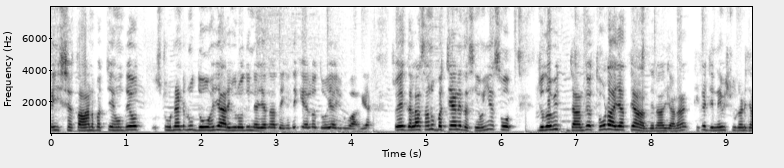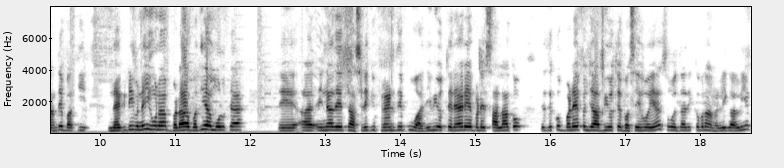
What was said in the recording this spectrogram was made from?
ਕਈ ਸ਼ੈਤਾਨ ਬੱਚੇ ਹੁੰਦੇ ਉਹ ਸਟੂਡੈਂਟ ਨੂੰ 2000 ਯੂਰੋ ਦੀ ਨਜ਼ਰ ਨਾਲ ਦੇਖਦੇ ਕਿ ਇਹ ਲੋ 2000 ਯੂਰੋ ਆ ਗਿਆ। ਸੋ ਇਹ ਗੱਲਾਂ ਸਾਨੂੰ ਬੱਚਿਆਂ ਨੇ ਦੱਸੀਆਂ ਹੋਈਆਂ ਸੋ ਜਦੋਂ ਵੀ ਜਾਂਦੇ ਹੋ ਥੋੜਾ ਜਿਹਾ ਧਿਆਨ ਦੇ ਨਾਲ ਜਾਣਾ ਠੀਕ ਹੈ ਜਿੰਨੇ ਵੀ ਸਟੂਡੈਂਟ ਜਾਂਦੇ ਬਾਕੀ 네ਗੇਟਿਵ ਨਹੀਂ ਹੋਣਾ ਬੜਾ ਵਧੀਆ ਮੁਲਕ ਹੈ। ਤੇ ਇਹਨਾਂ ਦੇ ਦੱਸ ਰਹੇ ਕਿ ਫਰੈਂਡ ਦੇ ਭੂਆ ਜੀ ਵੀ ਉੱਥੇ ਰਹਿ ਰਹੇ ਬੜੇ ਸਾਲਾਂ ਤੋਂ ਤੇ ਦੇਖੋ ਬੜੇ ਪੰਜਾਬੀ ਉੱਥੇ ਵਸੇ ਹੋਏ ਆ ਸੋ ਇਦਾਂ ਦੀ ਘਬਰਾਉਣ ਵਾਲੀ ਗੱਲ ਨਹੀਂ ਹੈ।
